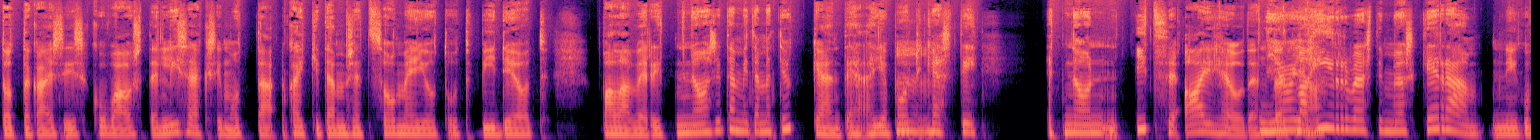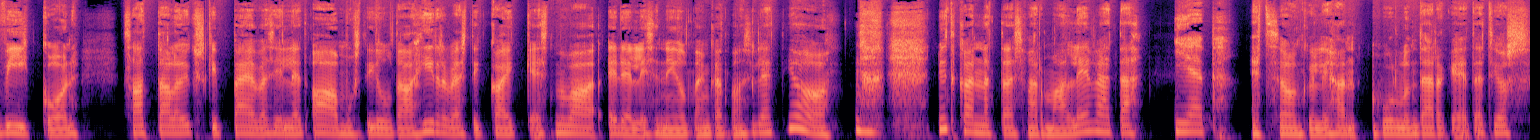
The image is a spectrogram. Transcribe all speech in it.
totta kai siis kuvausten lisäksi, mutta kaikki tämmöiset somejutut, videot, palaverit, niin ne on sitä, mitä mä tykkään tehdä. Ja mm. podcasti, mm. että ne on itse aiheutettu. Joo, mä hirveästi myös kerään niin kuin viikkoon. Saattaa olla yksikin päivä silleen, että aamusta iltaa hirveästi kaikkea. Sitten mä vaan edellisen iltan katson silleen, että joo, nyt kannattaisi varmaan levätä. Jep. Että se on kyllä ihan hullun tärkeää, että jos,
